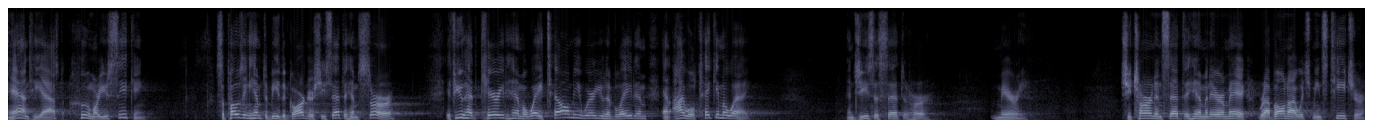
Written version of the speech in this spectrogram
And he asked, Whom are you seeking? Supposing him to be the gardener, she said to him, Sir, if you had carried him away, tell me where you have laid him, and I will take him away. And Jesus said to her, Mary. She turned and said to him in Aramaic, Rabboni, which means teacher.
